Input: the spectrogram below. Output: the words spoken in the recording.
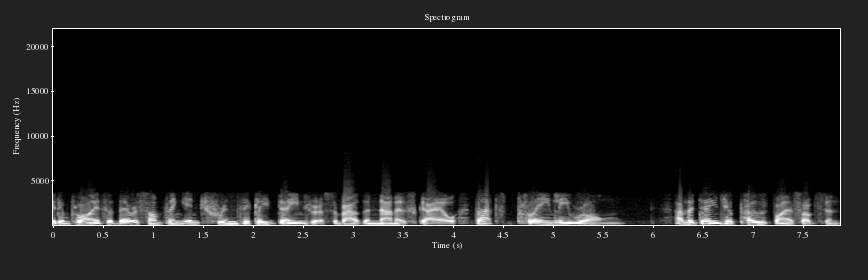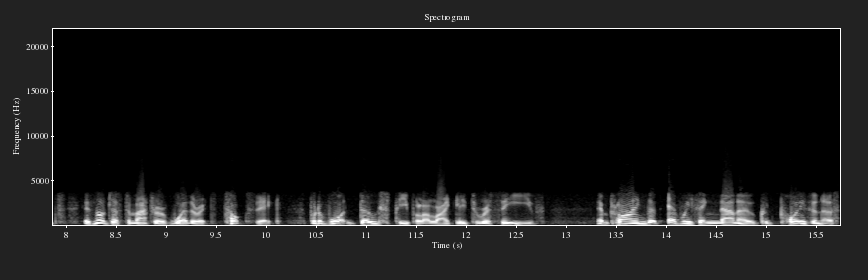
it implies that there is something intrinsically dangerous about the nanoscale. That's plainly wrong. And the danger posed by a substance is not just a matter of whether it's toxic, but of what dose people are likely to receive. Implying that everything nano could poison us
